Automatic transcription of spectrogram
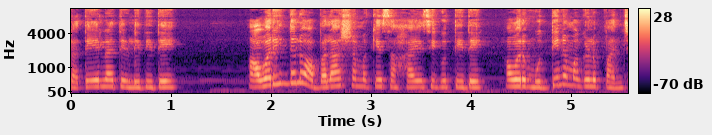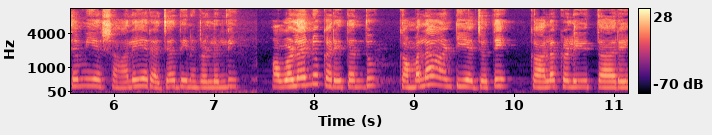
ಕಥೆಯೆಲ್ಲ ತಿಳಿದಿದೆ. ಅವರಿಂದಲೂ ಅಬಲಾಶ್ರಮಕ್ಕೆ ಸಹಾಯ ಸಿಗುತ್ತಿದೆ. ಅವರ ಮುದ್ದಿನ ಮಗಳು ಪಂಚಮಿಯ ಶಾಲೆಯ ರಜಾ ದಿನಗಳಲ್ಲಿ ಅವಳನ್ನು ಕರೆತಂದು ಕಮಲಾ ಆಂಟಿಯ ಜೊತೆ ಕಾಲ ಕಳೆಯುತ್ತಾರೆ.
